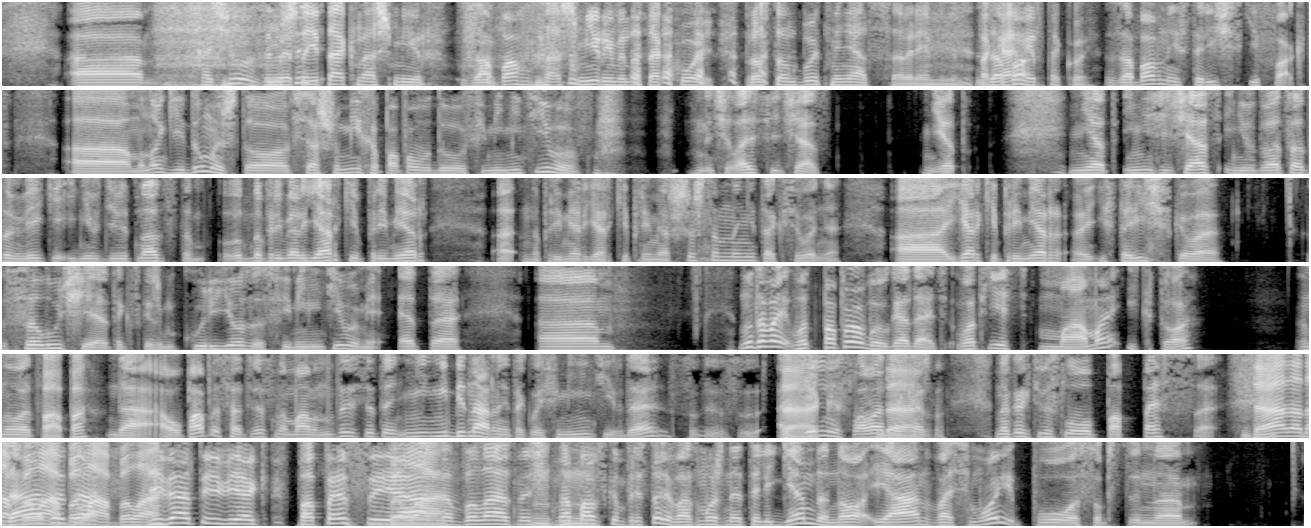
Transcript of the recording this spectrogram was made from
А, хочу Ну, Это и завершить... так наш мир. Забавно. Наш мир именно такой. Просто он будет меняться со временем. Пока мир такой. Забавный исторический факт. А, многие думают, что вся шумиха по поводу феминитивов началась сейчас. Нет. Нет, и не сейчас, и не в 20 веке, и не в 19. Вот, например, яркий пример, а, например, яркий пример, что ж со мной не так сегодня? А, яркий пример э, исторического случая, так скажем, курьеза с феминитивами, это... ам, ну, давай, вот попробуй угадать. Вот есть мама и кто? Ну, вот, Папа. да, а у папы, соответственно, мама. Ну, то есть это не, не бинарный такой феминитив, да? Так, Отдельные слова для да. каждого. Но как тебе слово папесса? Да-да-да, была, была, была. Девятый век. Папесса Была. Иоанна была, значит, на Мгм. папском престоле. Возможно, это легенда, но Иоанн VIII, по, собственно,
